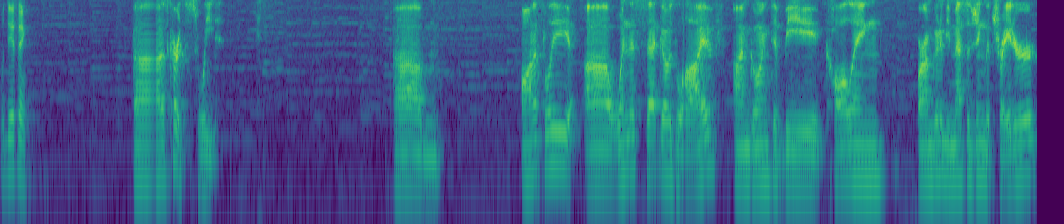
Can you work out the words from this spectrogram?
What do you think? Uh, this card's sweet. Yes. Um, honestly, uh, when this set goes live, I'm going to be calling, or I'm going to be messaging the trader,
